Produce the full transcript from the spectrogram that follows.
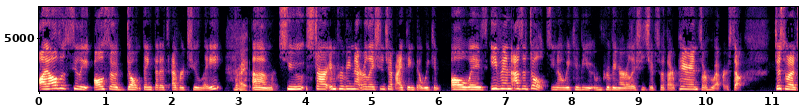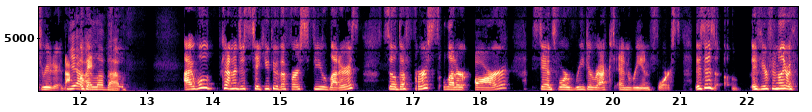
I obviously also don't think that it's ever too late right. um, to start improving that relationship. I think that we can always, even as adults, you know, we can be improving our relationships with our parents or whoever. So just wanted to reiterate that. Yeah, okay, I love that. So I will kind of just take you through the first few letters. So the first letter R stands for redirect and reinforce. This is, if you're familiar with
